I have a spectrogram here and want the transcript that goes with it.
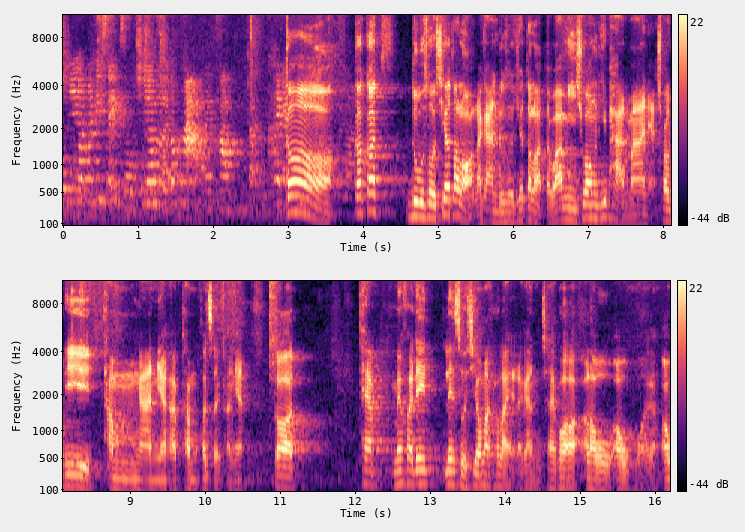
เชียลไม่ได้เสพโซเชียลเลยต้องหาอะไรทำแบบให้ก็ก็ก็ดูโซเชียลตลอดละกันดูโซเชียลตลอดแต่ว่ามีช่วงที่ผ่านมาเนี่ยช่วงที่ทำงานเนี้ยครับทำคอนเสิร์ตครั้งเนี้ยก็ แทบไม่ค่อยได้เล่นโซเชียลมากเท่าไหร่ละกัน ใช่เพราะเราเอาหัวเอา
